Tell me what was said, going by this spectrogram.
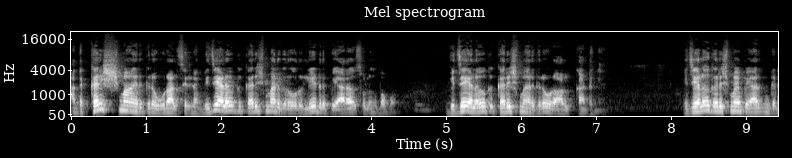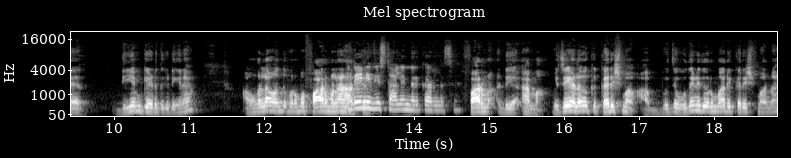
அந்த கரிஷ்மா இருக்கிற ஒரு ஆள். சரி நான் விஜய் அளவுக்கு கரிஷ்மா இருக்கிற ஒரு லீடர் இப்போ யாராவது சொல்லுங்க பார்ப்போம் விஜய் அளவுக்கு கரிஷ்மா இருக்கிற ஒரு ஆள் காட்டுங்க. விஜய் அளவு கரிஷ்மா இப்போ யாருக்கும் கிடையாது. டிஎம்கே எடுத்துக்கிட்டிங்கன்னா அவங்கெல்லாம் வந்து ரொம்ப ஃபார்மலான உதயநிதி ஸ்டாலின் இருக்காருல்ல சார் ஃபார்மா டி ஆமாம் விஜய் அளவுக்கு கரிஷ்மா விஜய் உதயநிதி ஒரு மாதிரி கரிஷ்மானா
